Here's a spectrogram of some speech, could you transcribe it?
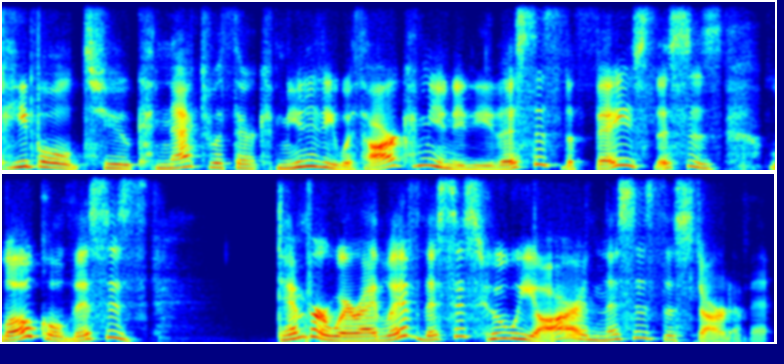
people to connect with their community, with our community. This is the face. This is local. This is Denver, where I live. This is who we are, and this is the start of it.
